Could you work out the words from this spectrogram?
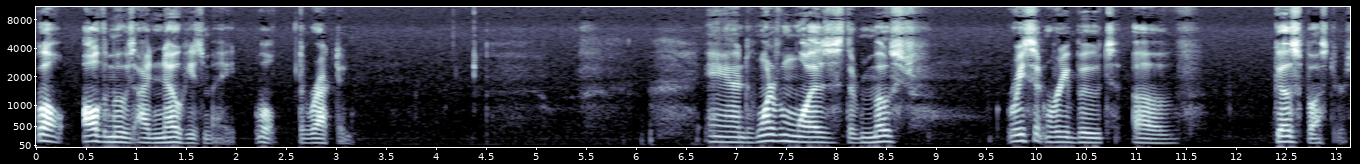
well, all the movies I know he's made, well, directed. And one of them was the most recent reboot of Ghostbusters.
